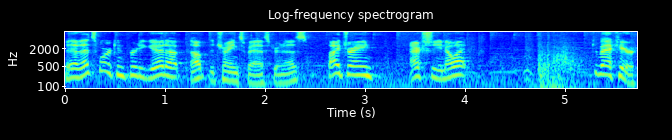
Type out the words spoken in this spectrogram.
Yeah, that's working pretty good. Up, up the train's faster than us. Bye, train. Actually, you know what? Get back here.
